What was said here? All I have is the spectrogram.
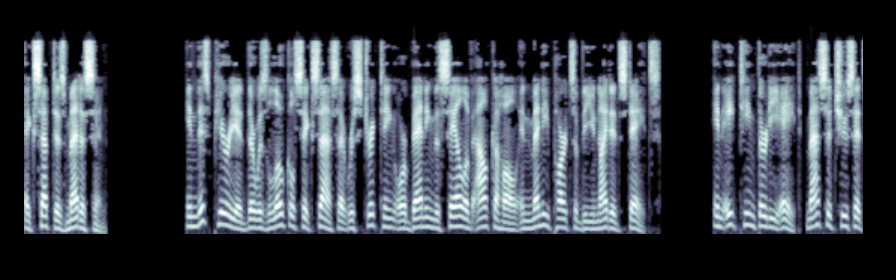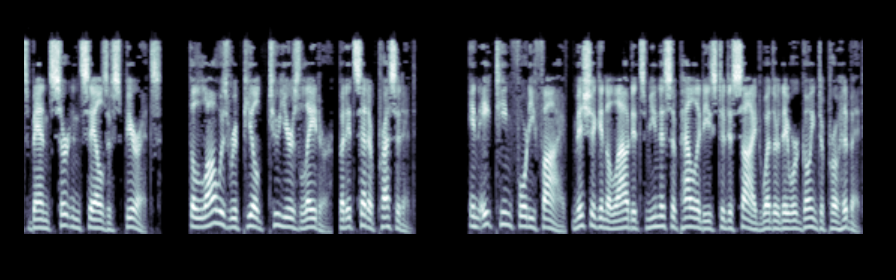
except as medicine." In this period there was local success at restricting or banning the sale of alcohol in many parts of the United States. In 1838, Massachusetts banned certain sales of spirits. The law was repealed two years later, but it set a precedent. In 1845, Michigan allowed its municipalities to decide whether they were going to prohibit.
